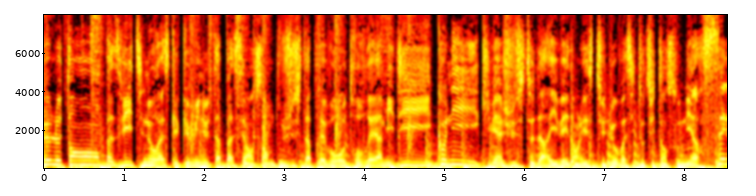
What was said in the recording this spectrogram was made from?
Que le temps passe vite, il nous reste quelques minutes à passer ensemble. Tout juste après, vous retrouverez à midi Connie qui vient juste d'arriver dans les studios. Voici tout de suite en souvenir, c'est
